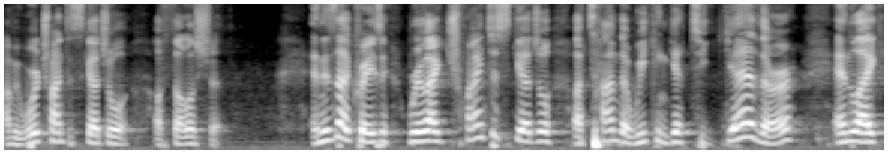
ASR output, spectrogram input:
I mean, we're trying to schedule a fellowship. And isn't that crazy? We're like trying to schedule a time that we can get together and like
